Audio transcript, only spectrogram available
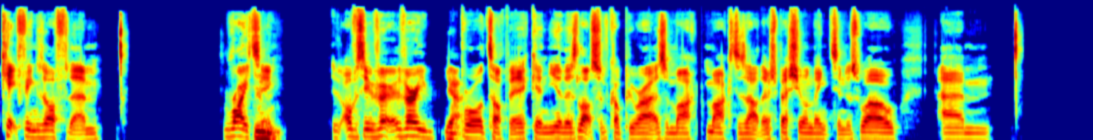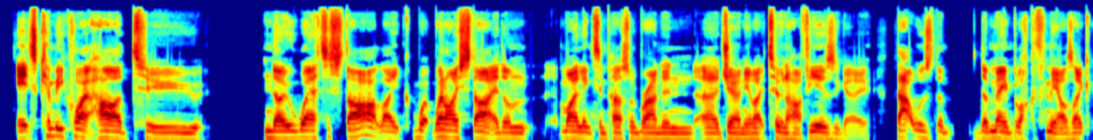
kick things off. Then writing. Mm obviously a very, very yeah. broad topic, and you know there's lots of copywriters and mar- marketers out there, especially on LinkedIn as well. Um, it can be quite hard to know where to start. Like w- when I started on my LinkedIn personal branding uh, journey, like two and a half years ago, that was the the main blocker for me. I was like,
